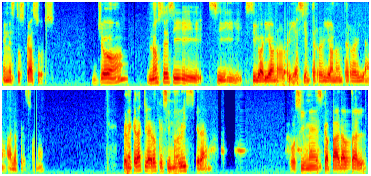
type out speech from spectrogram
en estos casos. Yo no sé si, si, lo haría o no lo haría, si enterraría o no enterraría a la persona. Pero me queda claro que si no lo hiciera, o si me escapara o tal,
